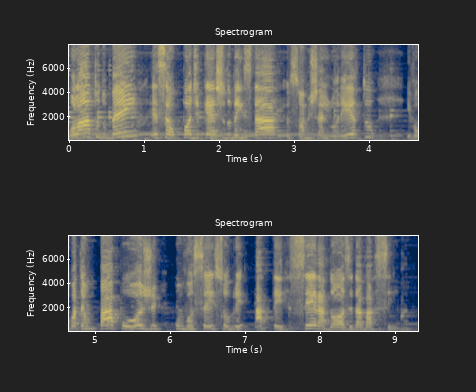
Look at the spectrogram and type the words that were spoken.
Olá, tudo bem? Esse é o podcast do Bem-Estar. Eu sou a Michelle Loreto e vou bater um papo hoje com vocês sobre a terceira dose da vacina.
